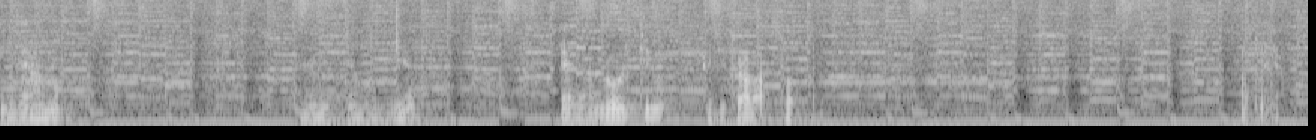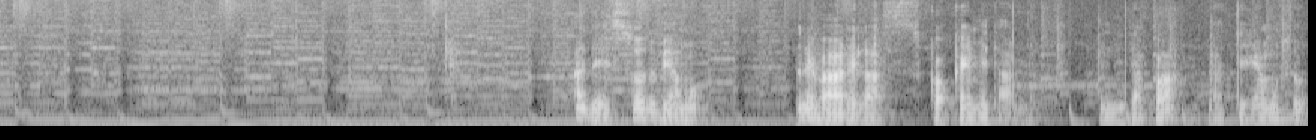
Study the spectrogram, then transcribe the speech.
prendiamo e la mettiamo via. Era l'ultima che si trova sotto. La togliamo adesso dobbiamo levare la scocca in metallo. Quindi da qua la tiriamo su.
